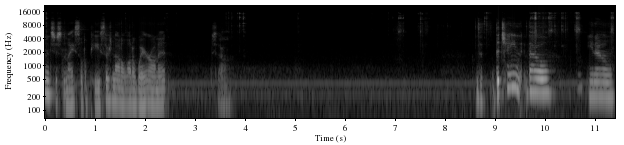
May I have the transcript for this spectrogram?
It's just a nice little piece. There's not a lot of wear on it. So. The, the chain, though, you know,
